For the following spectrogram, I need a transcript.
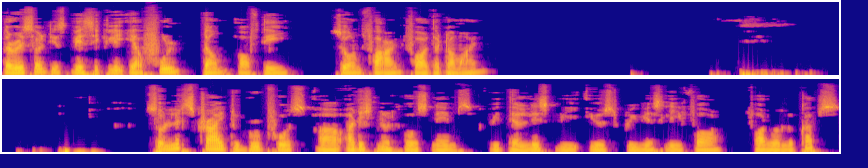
The result is basically a full dump of the zone file for the domain. So let's try to brute force uh, additional host names with the list we used previously for forward lookups.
